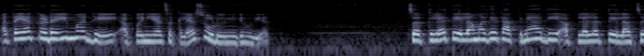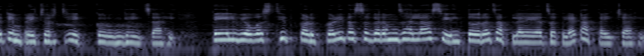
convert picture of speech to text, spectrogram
आता या कढईमध्ये आपण या चकल्या सोडून घेऊयात. चकल्या तेलामध्ये टाकण्याआधी आपल्याला तेलाचं टेम्परेचर चेक करून घ्यायचं आहे. तेल व्यवस्थित कडकडीत असं गरम झालं असेल तरच आपल्याला या चकल्या टाकायच्या आहेत.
